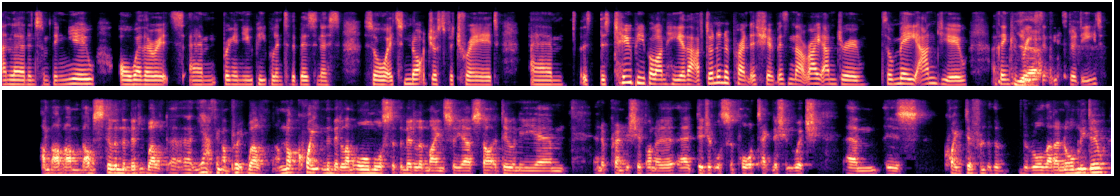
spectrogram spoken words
and learning something new or whether it's um, bringing new people into the business. So it's not just for trade. Um, there's, there's two people on here that have done an apprenticeship. Isn't that right Andrew? So me and you I think have yeah. recently studied I'm, I'm, I'm still in the middle. Well, uh, uh, yeah, I think I'm pretty well. I'm not quite in the middle. I'm almost at the middle of mine. So yeah, I've started doing the, um, an apprenticeship on a, a, digital support technician, which um, is quite different to the, the role that I normally do.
